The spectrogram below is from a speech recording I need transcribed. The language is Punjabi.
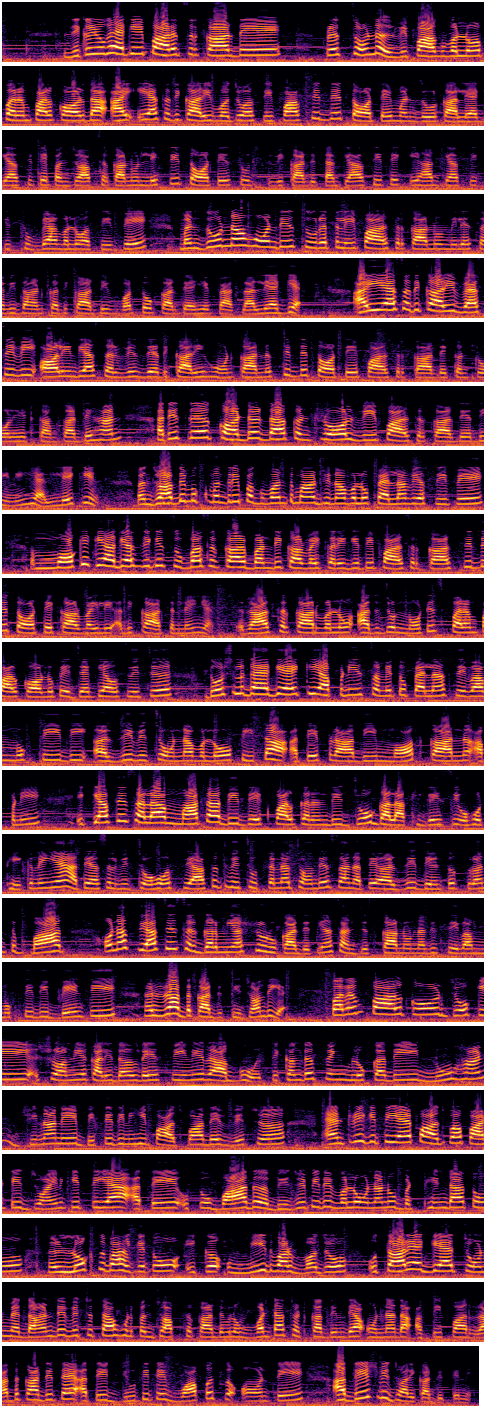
ਜ਼ਿਕਰਯੋਗ ਹੈ ਕਿ ਭਾਰਤ ਸਰਕਾਰ ਦੇ ਪ੍ਰੈਸੋਨਲ ਵਿਭਾਗ ਵੱਲੋਂ ਪਰਮਪਾਲ ਕੌਰ ਦਾ ਆਈਏਐਸ ਅਧਿਕਾਰੀ ਵਜੋਂ ਅਸਤੀਫਾ ਸਿੱਧੇ ਤੌਰ ਤੇ ਮਨਜ਼ੂਰ ਕਰ ਲਿਆ ਗਿਆ ਸੀ ਤੇ ਪੰਜਾਬ ਸਰਕਾਰ ਨੂੰ ਲਿਖਤੀ ਤੌਰ ਤੇ ਸੂਚਿਤ ਵੀ ਕਰ ਦਿੱਤਾ ਗਿਆ ਸੀ ਤੇ ਕਿਹਾ ਗਿਆ ਸੀ ਕਿ ਸੂਬਿਆਂ ਵੱਲੋਂ ਅਸਤੀਫੇ ਮਨਜ਼ੂਰ ਨਾ ਹੋਣ ਦੀ ਸੂਰਤ ਲਈ ਭਾਰਤ ਸਰਕਾਰ ਨੂੰ ਮਿਲੇ ਸੰਵਿਧਾਨਕ ਅਧਿਕਾਰ ਦੀ ਵਰਤੋਂ ਕਰਦਿਆਂ ਇਹ ਫੈਸਲਾ ਲਿਆ ਗਿਆ। ਆਈਏਐਸ ਅਧਿਕਾਰੀ ਵੈਸੇ ਵੀ ਆਲ ਇੰਡੀਆ ਸਰਵਿਸ ਦੇ ਅਧਿਕਾਰੀ ਹੋਣ ਕਾਰਨ ਸਿੱਧੇ ਤੌਰ ਤੇ ਭਾਰਤ ਸਰਕਾਰ ਦੇ ਕੰਟਰੋਲ ਹੇਠ ਕੰਮ ਕਰਦੇ ਹਨ ਅਤੇ ਇਸ ਕਾਡਰ ਦਾ ਕੰਟਰੋਲ ਵੀ ਭਾਰਤ ਸਰਕਾਰ ਦੇ ਅਧੀਨ ਹੀ ਹੈ। ਲੇਕਿਨ ਪੰਜਾਬ ਦੇ ਮੁੱਖ ਮੰਤਰੀ ਭਗਵੰਤ ਮਾਨ ਜਿਨ੍ਹਾਂ ਵੱਲੋਂ ਪਹਿਲਾਂ ਵੀ ਅਸਤੀਫੇ ਮੌਕੇ ਕਿਹਾ ਗਿਆ ਸੀ ਕਿ ਸੂਬਾ ਸਰਕਾਰ ਬਣਦੀ ਕਾਰਵਾਈ ਕਰੇਗੀ ਤੇ ਭਾਰਤ ਸਰਕਾਰ ਸਿੱਧੇ ਤੌਰ ਤੇ ਕਾਰਵਾਈ ਲਈ ਅਧਿਕਾਰਤ ਨਹੀਂ ਹੈ। ਰਾਜ ਸਰਕਾਰ ਵੱਲੋਂ ਅੱਜ ਜੋ ਨੋਟਿਸ ਪਰਮਪਾਲ ਕੌਰ ਨੂੰ ਭੇਜਿਆ ਗਿਆ, ਉਸ ਵਿੱਚ ਦੋਸ਼ ਲਗਾਇਆ ਗਿਆ ਹੈ ਕਿ ਆਪਣੀ ਸਮੇਂ ਤੋਂ ਪਹਿਲਾਂ ਸੇਵਾ ਮੁਕਤੀ ਦੀ ਅਰਜ਼ੀ ਵਿੱਚ ਉਹਨਾਂ ਵੱਲੋਂ ਪਿਤਾ ਅਤੇ ਭਰਾ ਦੀ ਮੌਤ ਕਾਰਨ ਆਪਣੀ 81 ਸਾਲਾ ਮਾਤਾ ਦੀ ਦੇਖਭਾਲ ਕਰਨ ਦੀ ਜੋ ਗੱਲ ਆਖੀ ਗਈ ਸੀ, ਉਹ ਠੀਕ ਨਹੀਂ ਹੈ ਅਤੇ ਅਸਲ ਵਿੱਚ ਉਹ ਸਿਆਸਤ ਵਿੱਚ ਉਤਰਨਾ ਚਾਹੁੰਦੇ ਸਨ ਅਤੇ ਅਰਜ਼ੀ ਦੇਣ ਤੋਂ ਤੁਰੰਤ ਬਾਅਦ ਉਹਨਾਂ ਸਿਆਸੀ ਸਰਗਰਮੀਆਂ ਸ਼ੁਰੂ ਕਰ ਦਿੱਤੀਆਂ ਸਨ, ਜਿਸ ਕਾਰਨ ਉਹਨਾਂ ਦੀ ਸੇਵਾ ਮੁਕਤੀ ਦੀ ਬੇਨਤੀ ਰੱਦ ਕਰ ਦਿੱਤੀ ਜਾਂਦੀ ਹੈ। ਪਰਮਪਾਲ ਕੌਰ ਜੋ ਕਿ ਸ਼੍ਰੋਮਣੀ ਅਕਾਲੀ ਦਲ ਦੇ ਸੀਨੀਅਰ ਆਗੂ ਸਿਕੰਦਰ ਸਿੰਘ ਮਲੂਕਾ ਦੀ ਨੂੰਹ ਹਨ, ਜਿਨ੍ਹਾਂ ਨੇ ਬੀਤੇ ਦਿਨ ਹੀ ਭਾਜਪਾ ਦੇ ਵਿੱਚ ਐਂਟਰੀ ਕੀਤੀ ਹੈ, ਭਾਜਪਾ ਪਾਰਟੀ ਜੁਆਇਨ ਕੀਤੀ ਹੈ ਅਤੇ ਉਸ ਤੋਂ ਬਾਅਦ ਬੀਜੇਪੀ ਦੇ ਵੱਲੋਂ ਉਹਨਾਂ ਨੂੰ ਬਠਿੰਡਾ ਤੋਂ ਲੋਕ ਸਭਾ ਹਲਕੇ ਤੋਂ ਇੱਕ ਉਮੀਦਵਾਰ ਵਜੋਂ ਉਤਾਰਿਆ ਗਿਆ ਚੋਣ ਮੈਦਾਨ ਦੇ ਵਿੱਚ ਤਾਂ ਹੁਣ ਪੰਜਾਬ ਸਰਕਾਰ ਦੇ ਵੱਲੋਂ ਵੱਡਾ ਝਟਕਾ ਦਿੰਦਿਆਂ ਉਹਨਾਂ ਦਾ ਅਸਤੀਫਾ ਰੱਦ ਕਰ ਦਿੱਤਾ ਹੈ ਅਤੇ ਡਿਊਟੀ ਤੇ ਵਾਪਸ ਆਉਣ ਤੇ ਆਦੇਸ਼ ਵੀ ਜਾਰੀ ਕਰ ਕਰ ਦਿੱਤੇ ਨੇ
